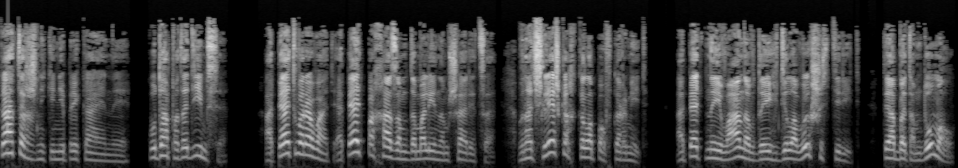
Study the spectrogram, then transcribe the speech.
Каторжники неприкаянные. Куда подадимся? Опять воровать, опять по хазам да малинам шариться, в ночлежках колопов кормить, опять на Иванов да их деловых шестерить. Ты об этом думал?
